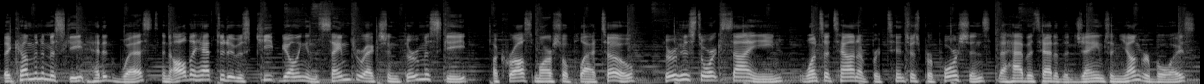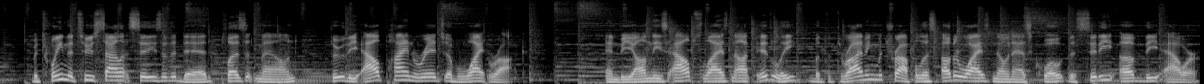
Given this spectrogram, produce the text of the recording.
They come into Mesquite headed west, and all they have to do is keep going in the same direction through Mesquite, across Marshall Plateau, through historic Scyene, once a town of pretentious proportions, the habitat of the James and Younger boys, between the two silent cities of the dead, Pleasant Mound, through the alpine ridge of White Rock. And beyond these Alps lies not Italy, but the thriving metropolis otherwise known as, quote, the city of the hour.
